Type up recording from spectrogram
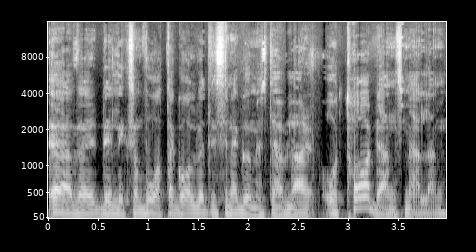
över det liksom våta golvet i sina gummistövlar och tar den smällen.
